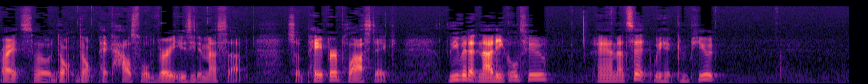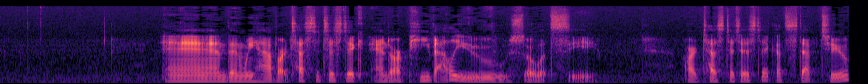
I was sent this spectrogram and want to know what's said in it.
right? So don't don't pick household. Very easy to mess up. So paper, plastic. Leave it at not equal to, and that's it. We hit compute. And then we have our test statistic and our p-value. So let's see. Our test statistic, that's step two,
